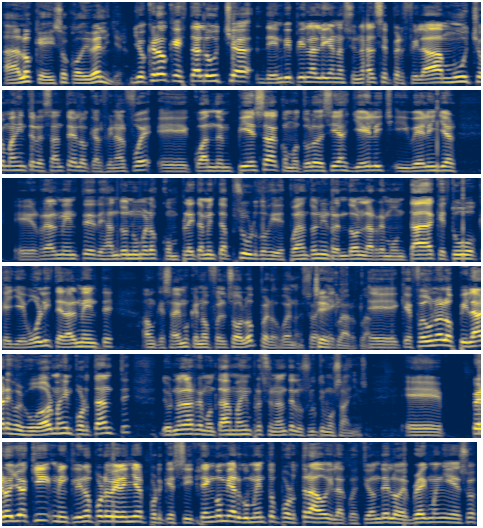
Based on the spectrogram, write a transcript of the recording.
a lo que hizo Cody Bellinger. Yo creo que esta lucha de MVP en la Liga Nacional se perfilaba mucho más interesante de lo que al final fue. Eh, cuando empieza, como tú lo decías, Yelich y Bellinger eh, realmente dejando números completamente absurdos y después Anthony Rendón, la remontada que tuvo, que llevó literalmente, aunque sabemos que no fue el solo, pero bueno, eso sí, claro, claro. Eh, que fue uno de los pilares o el jugador más importante de una de las remontadas más impresionantes de los últimos años. Eh, pero yo aquí me inclino por Bellinger porque si tengo mi argumento por Trado y la cuestión de lo de Bregman y eso,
